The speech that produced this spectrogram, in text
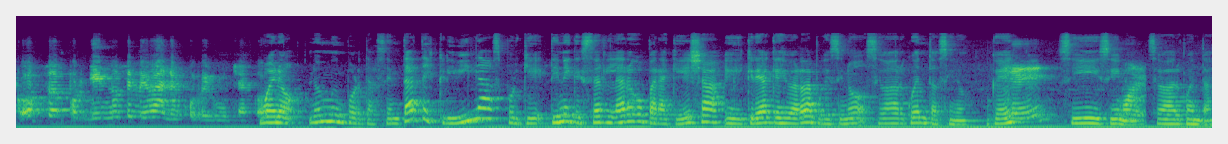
cosas porque no se me van a ocurrir muchas cosas. Bueno, no me importa, sentate, escribilas porque tiene que ser largo para que ella eh, crea que es verdad, porque si no se va a dar cuenta, si no, ¿ok? ¿Sí? Sí, sí, no, se va a dar cuenta.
